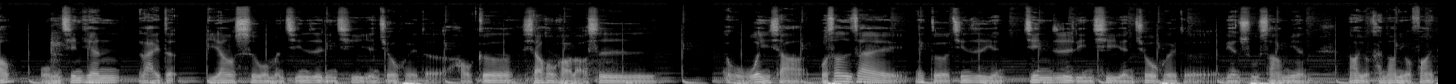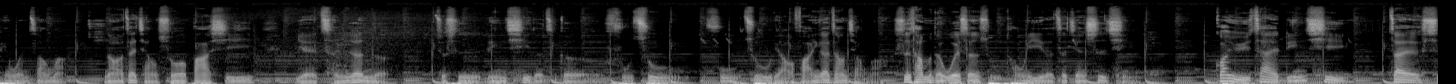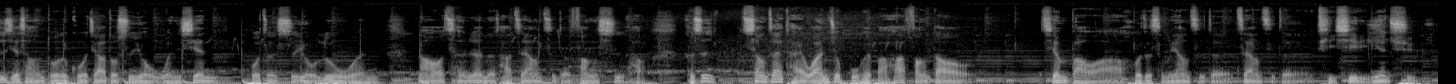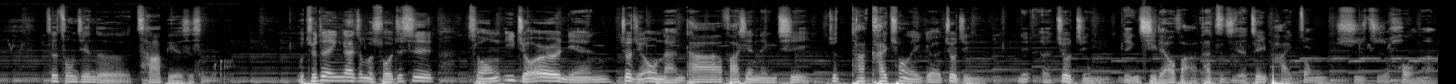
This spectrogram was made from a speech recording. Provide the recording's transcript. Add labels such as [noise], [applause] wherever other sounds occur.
好，我们今天来的一样是我们今日灵气研究会的豪哥夏红豪老师。呃，我问一下，我上次在那个今日研今日灵气研究会的脸书上面，然后有看到你有放一篇文章嘛，然后在讲说巴西也承认了，就是灵气的这个辅助辅助疗法，应该这样讲吗？是他们的卫生署同意了这件事情。关于在灵气，在世界上很多的国家都是有文献或者是有论文，然后承认了他这样子的方式。好，可是像在台湾就不会把它放到鉴宝啊或者什么样子的这样子的体系里面去。这中间的差别是什么？我觉得应该这么说，就是从一九二二年旧井欧男他发现灵气，就他开创了一个旧井灵呃旧井灵气疗法，他自己的这一派宗师之后呢，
